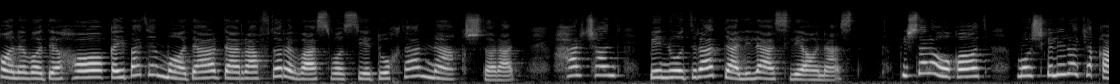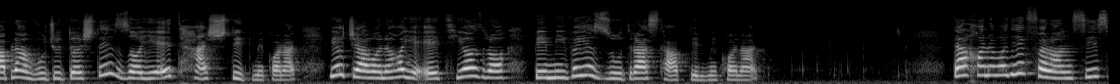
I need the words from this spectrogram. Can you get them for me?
خانواده ها غیبت مادر در رفتار وسواسی دختر نقش دارد. هرچند به ندرت دلیل اصلی آن است. بیشتر اوقات مشکلی را که قبلا وجود داشته زایعه تشدید می کند یا جوانه های اعتیاد را به میوه زودرس تبدیل می کند در خانواده فرانسیس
